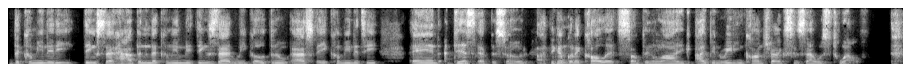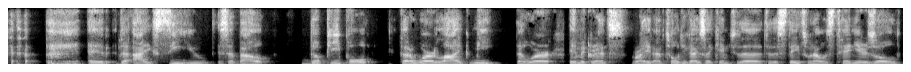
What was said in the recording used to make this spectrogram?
the community, things that happen in the community, things that we go through as a community. And this episode, I think I'm going to call it something like I've been reading contracts since I was 12. and the I see you is about the people that were like me, that were immigrants, right? I've told you guys I came to the to the States when I was 10 years old,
